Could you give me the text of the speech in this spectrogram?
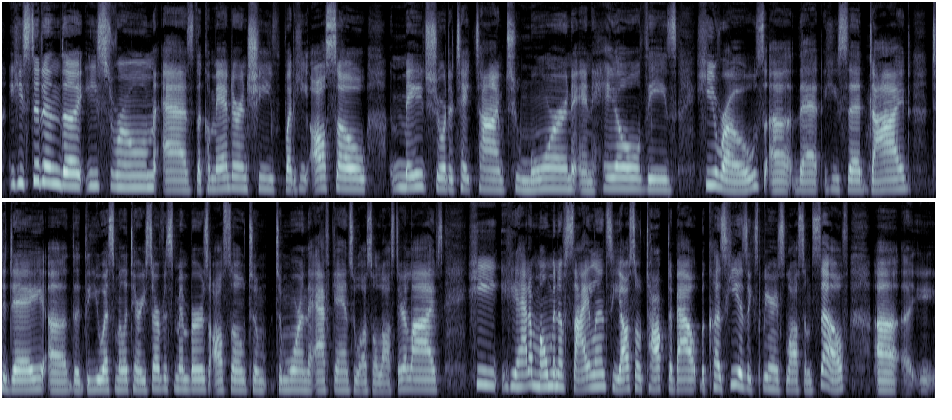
He stood in the East Room as the commander in chief, but he also made sure to take time to mourn and hail these heroes uh, that he said died today. Uh, the the U.S. military service members also to to mourn the Afghans who also lost their lives. He he had a moment of silence. He also talked about because he has experienced loss himself, uh,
